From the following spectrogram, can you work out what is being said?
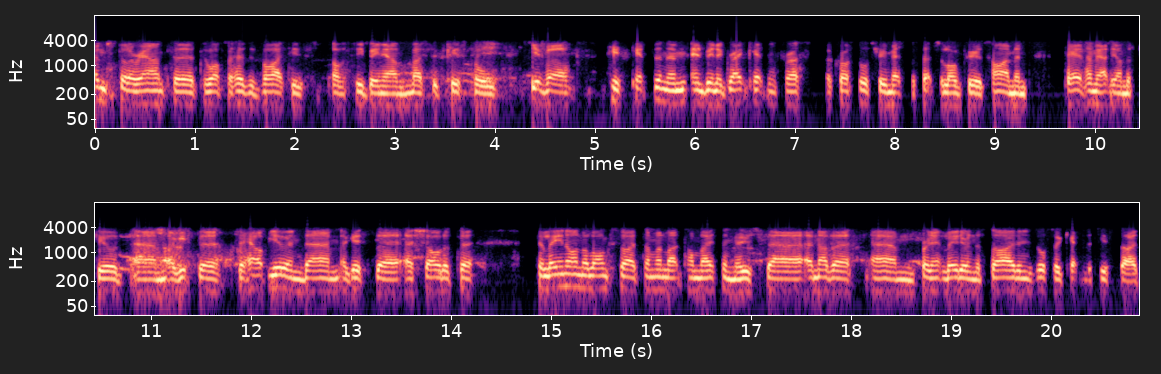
him still around to, to offer his advice. He's obviously been our most successful ever Test captain and, and been a great captain for us across all three matches for such a long period of time. And to have him out there on the field, um, I guess to, to help you and um, I guess uh, a shoulder to to lean on alongside someone like Tom Latham, who's uh, another um, brilliant leader in the side, and he's also captain of the Test side.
